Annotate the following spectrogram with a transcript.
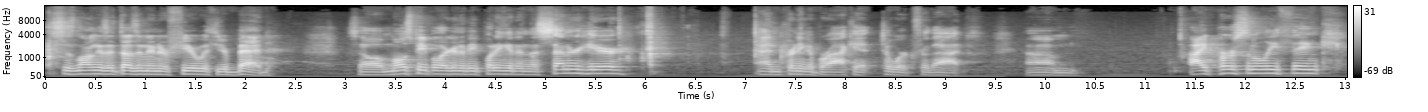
just as long as it doesn't interfere with your bed. So most people are going to be putting it in the center here and printing a bracket to work for that. Um, I personally think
